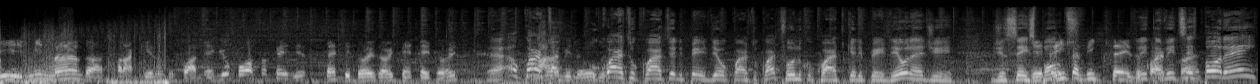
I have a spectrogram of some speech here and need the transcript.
e minando as fraquezas do Flamengo. E o Boston fez isso, 102 a 82. É, o quarto, Maravilhoso. o quarto quarto ele perdeu, o quarto quarto foi o único quarto que ele perdeu, né, de, de seis De pontos. 30 a 26 o 30 a quarto 26, quarto. porém,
